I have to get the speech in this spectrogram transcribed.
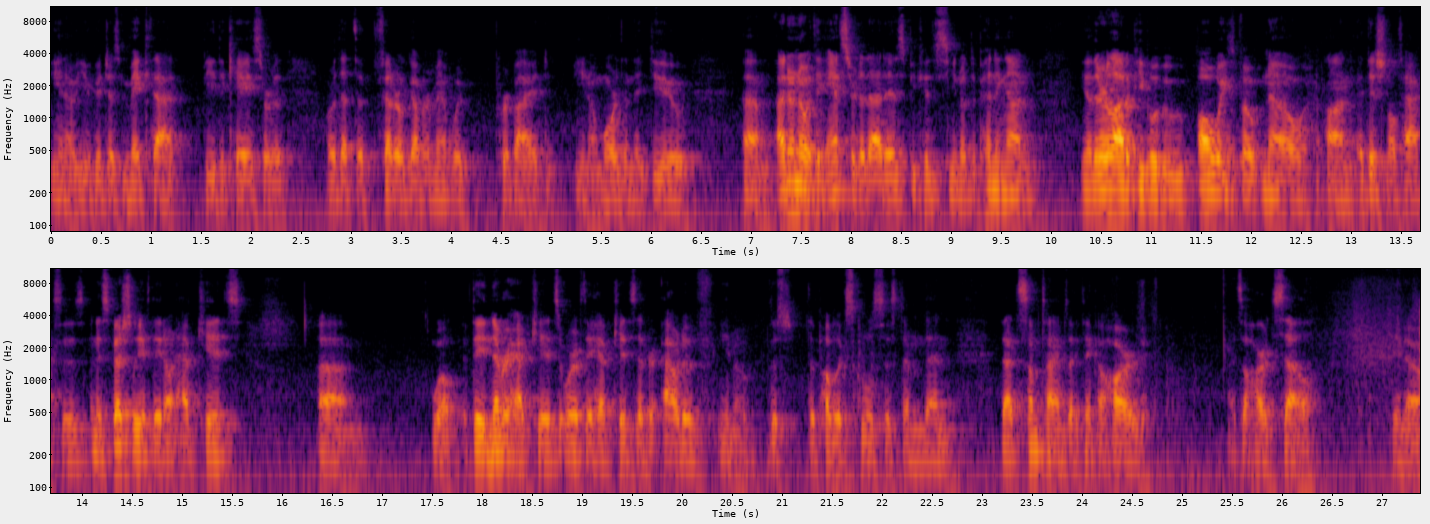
you know you could just make that be the case, or or that the federal government would provide you know more than they do. Um, I don't know what the answer to that is because you know depending on you know there are a lot of people who always vote no on additional taxes, and especially if they don't have kids. Um, well, if they never had kids, or if they have kids that are out of you know the the public school system, then that's sometimes I think a hard, it's a hard sell, you know.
